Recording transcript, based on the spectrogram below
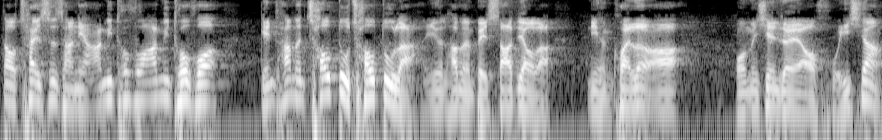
到菜市场念阿弥陀佛阿弥陀佛，给他们超度超度了，因为他们被杀掉了，你很快乐啊。我们现在要回向，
